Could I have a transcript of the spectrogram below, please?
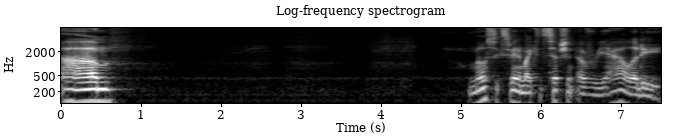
Um, most expanded my conception of reality.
